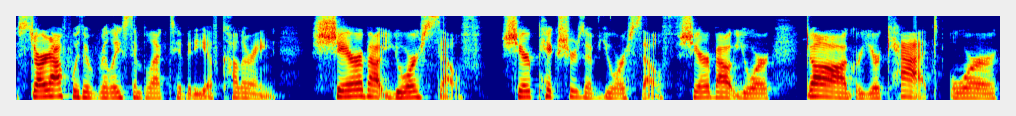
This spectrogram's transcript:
Start off with a really simple activity of coloring. Share about yourself. Share pictures of yourself. Share about your dog or your cat or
